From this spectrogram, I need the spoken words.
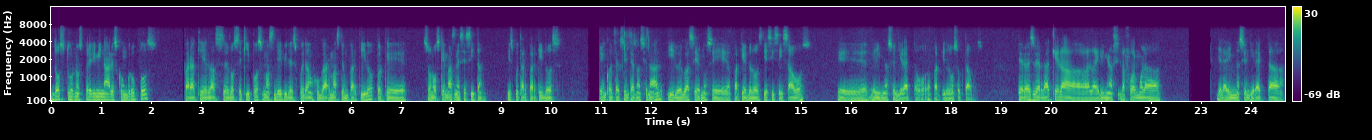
dos turnos preliminares con grupos para que los equipos más débiles puedan jugar más de un partido, porque son los que más necesitan disputar partidos en contexto internacional y luego hacer, no sé, a partir de los 16 avos, eh, eliminación directa o a partir de los octavos. Pero es verdad que la, la, eliminación, la fórmula de la eliminación directa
